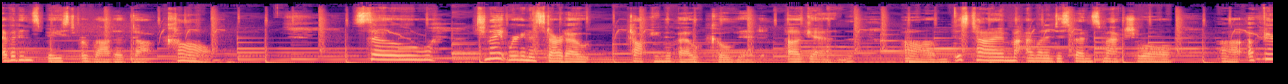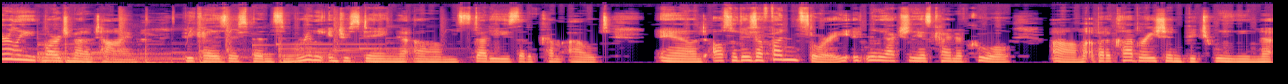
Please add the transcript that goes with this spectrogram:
evidencebasederrata.com. So, tonight we're going to start out talking about COVID again. Um, this time, I wanted to spend some actual, uh, a fairly large amount of time because there's been some really interesting um, studies that have come out. And also, there's a fun story. It really actually is kind of cool um, about a collaboration between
